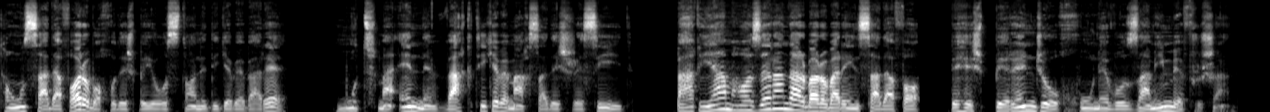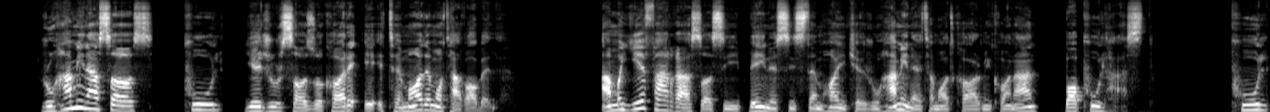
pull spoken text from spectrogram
تا اون صدفا رو با خودش به یه استان دیگه ببره مطمئن وقتی که به مقصدش رسید بقیه هم حاضرن در برابر این صدفا بهش برنج و خونه و زمین بفروشن. رو همین اساس پول یه جور سازوکار اعتماد متقابله. اما یه فرق اساسی بین سیستم هایی که رو همین اعتماد کار می‌کنن با پول هست. پول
